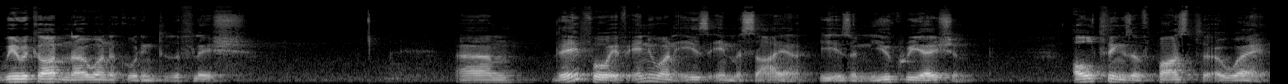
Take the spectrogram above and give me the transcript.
We regard no one according to the flesh. Um, Therefore, if anyone is in Messiah, he is a new creation. Old things have passed away.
